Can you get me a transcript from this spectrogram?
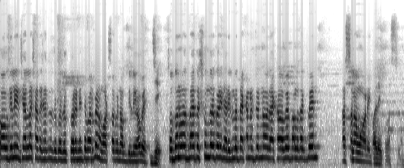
কল দিলে ইনশাআল্লাহ সাথে সাথে যোগাযোগ করে নিতে পারবেন হোয়াটসঅ্যাপে নক দিলে হবে। জি। তো ধন্যবাদ ভাই এত সুন্দর করে গাড়িগুলো দেখানোর জন্য। দেখা হবে ভালো থাকবেন। আসসালামু আলাইকুম। ওয়া আলাইকুম আসসালাম।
